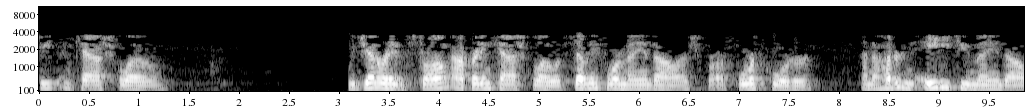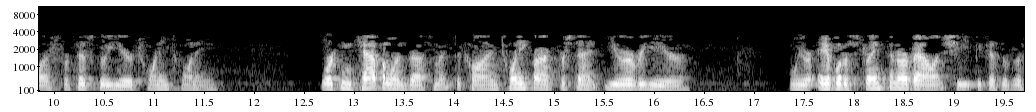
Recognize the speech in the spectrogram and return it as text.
sheet and cash flow. We generated strong operating cash flow of $74 million for our fourth quarter and $182 million for fiscal year 2020. Working capital investment declined 25% year-over-year. We were able to strengthen our balance sheet because of the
